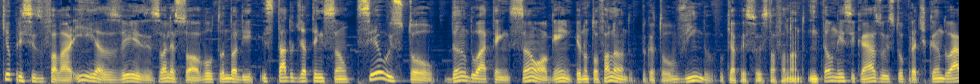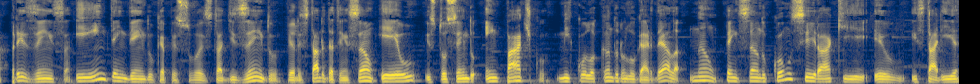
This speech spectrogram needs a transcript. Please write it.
que eu preciso falar. E às vezes, olha só, voltando ali, estado de atenção. Se eu estou dando atenção a alguém, eu não estou falando, porque eu estou ouvindo o que a pessoa está falando. Então, nesse caso, eu estou praticando a presença e entendendo o que a pessoa está dizendo pelo estado de atenção, eu estou sendo empático, me colocando no lugar dela, não, pensando como será que eu estaria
